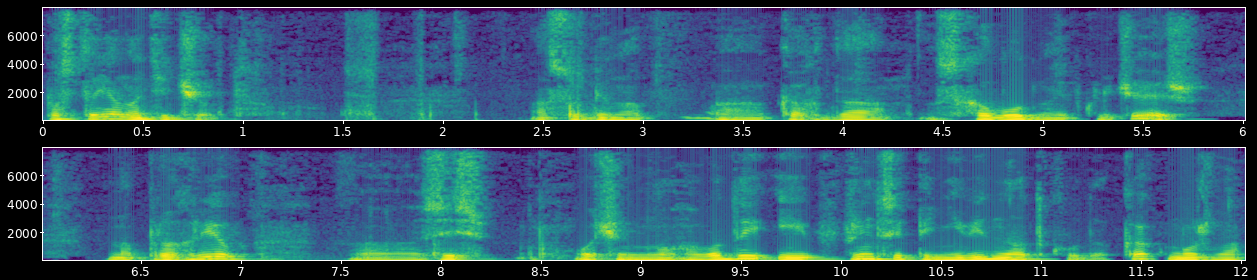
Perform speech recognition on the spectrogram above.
постоянно течет. Особенно, а, когда с холодной включаешь на прогрев, а, здесь очень много воды и в принципе не видно откуда. Как можно,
